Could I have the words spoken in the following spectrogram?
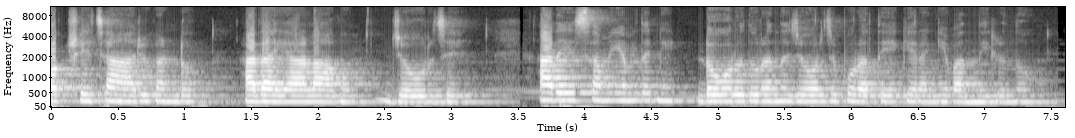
പക്ഷേ ചാരു കണ്ടു അത് അയാളാവും ജോർജ്. അതേസമയം തന്നെ ഡോറ് തുറന്ന് ജോർജ് പുറത്തേക്ക് ഇറങ്ങി വന്നിരുന്നു.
